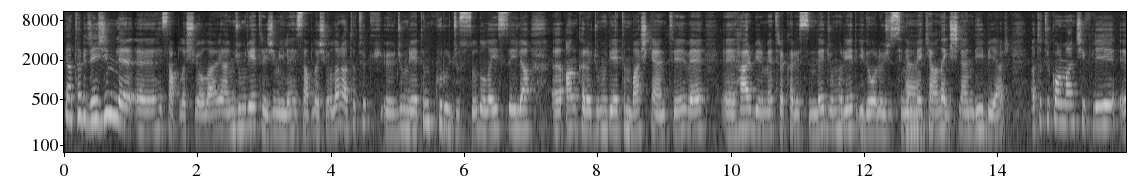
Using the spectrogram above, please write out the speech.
Ya tabii rejimle e, hesaplaşıyorlar. Yani Cumhuriyet rejimiyle hesaplaşıyorlar. Atatürk e, Cumhuriyet'in kurucusu. Dolayısıyla e, Ankara Cumhuriyet'in başkenti ve e, her bir metrekaresinde Cumhuriyet ideolojisinin Evet. mekana işlendiği bir yer. Atatürk Orman Çiftliği e,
